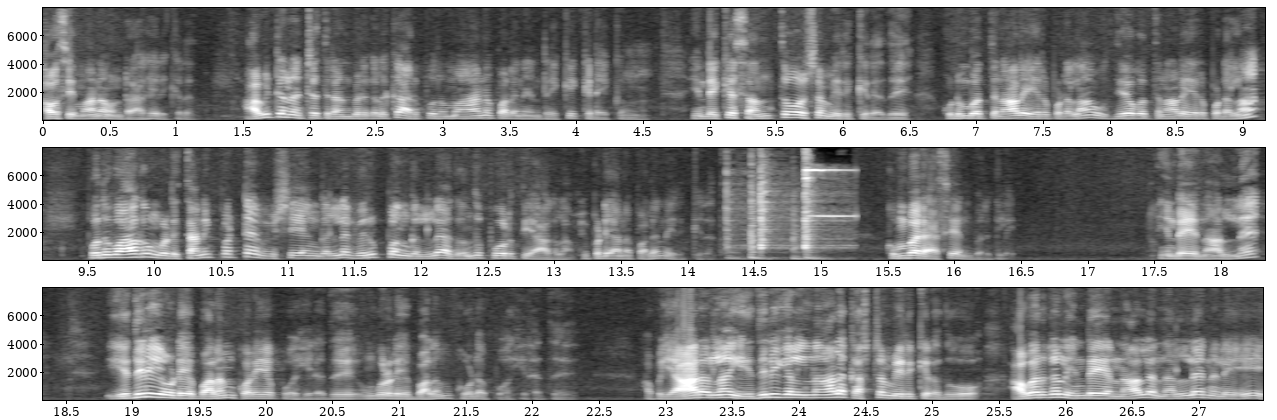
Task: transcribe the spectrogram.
அவசியமான ஒன்றாக இருக்கிறது. அவிட்ட நட்சத்திர நண்பர்களுக்கு அற்புதமான பலன் இன்றைக்கு கிடைக்கும். இன்றைக்கு சந்தோஷம் இருக்கிறது. குடும்பத்தினால் ஏற்படலாம் உத்தியோகத்தினால் ஏற்படலாம். பொதுவாக உங்களுடைய தனிப்பட்ட விஷயங்களில் விருப்பங்களில் அது வந்து பூர்த்தி ஆகலாம். இப்படியான பலன் இருக்கிறது. கும்பராசி அன்பர்களே இன்றைய நாளில் எதிரியுடைய பலம் குறைய போகிறது உங்களுடைய பலம் கூட போகிறது. அப்போ யாரெல்லாம் எதிரிகள்னால் கஷ்டம் இருக்கிறதோ அவர்கள் இன்றைய நாளில் நல்ல நிலையை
